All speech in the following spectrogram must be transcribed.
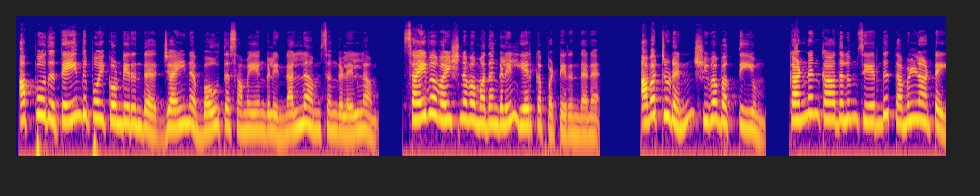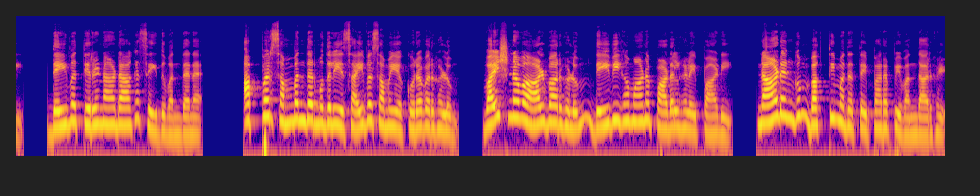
அப்போது தேய்ந்து போய்க் கொண்டிருந்த ஜைன பௌத்த சமயங்களின் நல்ல அம்சங்கள் எல்லாம் சைவ வைஷ்ணவ மதங்களில் ஏற்கப்பட்டிருந்தன. அவற்றுடன் சிவபக்தியும் கண்ணன் காதலும் சேர்ந்து தமிழ்நாட்டை தெய்வ திருநாடாக செய்து வந்தன. அப்பர் சம்பந்தர் முதலிய சைவ சமய குரவர்களும் வைஷ்ணவ ஆழ்வார்களும் தெய்வீகமான பாடல்களைப் பாடி நாடெங்கும் பக்தி மதத்தை பரப்பி வந்தார்கள்.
